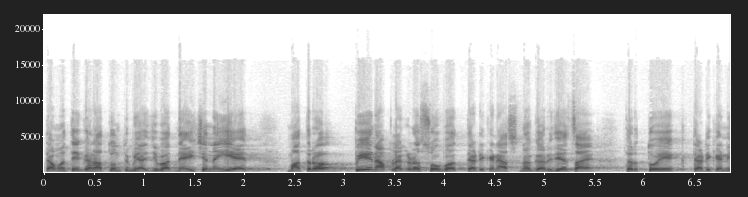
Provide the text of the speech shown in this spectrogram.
त्यामुळे ते घरातून तुम्ही अजिबात न्यायचे नाही आहेत मात्र पेन आपल्याकडं सोबत त्या ठिकाणी असणं गरजेचं आहे. तर तो एक त्या ठिकाणी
